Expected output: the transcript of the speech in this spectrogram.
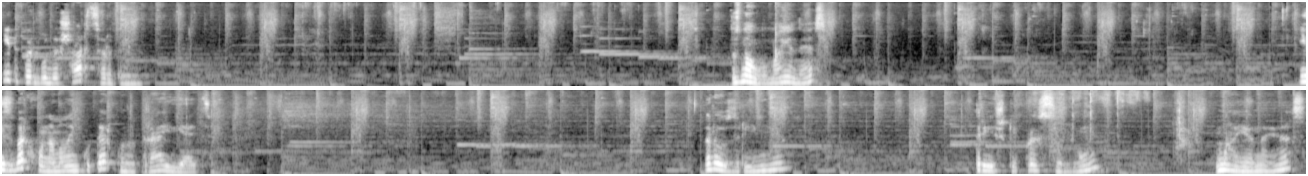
І тепер буде шар сардини. Знову майонез. І зверху на маленьку терку натираю яйця. Розрівнюю, трішки присолю, майонез.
